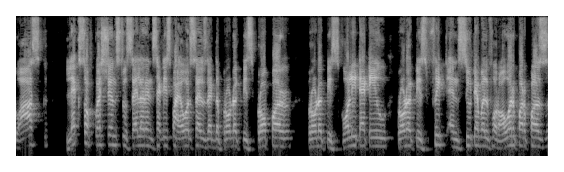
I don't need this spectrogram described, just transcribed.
to ask lakhs of questions to seller and satisfy ourselves that the product is proper, product is qualitative, product is fit and suitable for our purpose.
